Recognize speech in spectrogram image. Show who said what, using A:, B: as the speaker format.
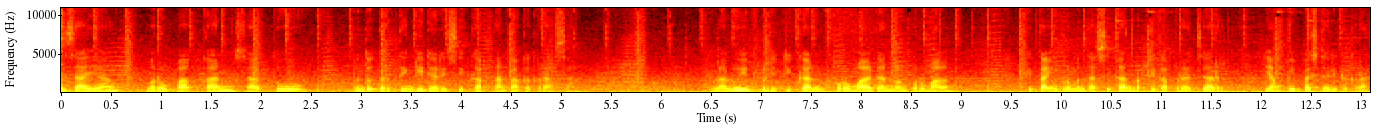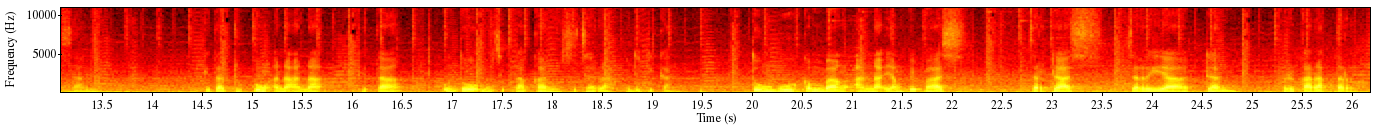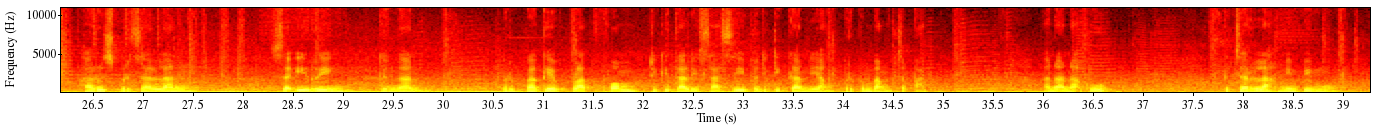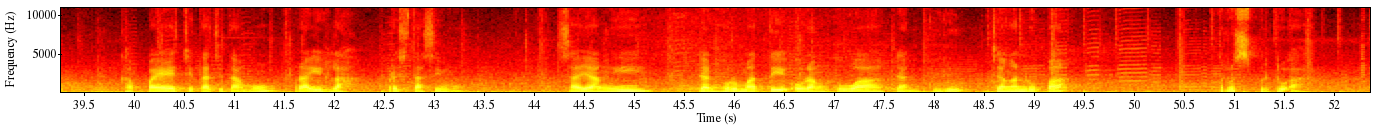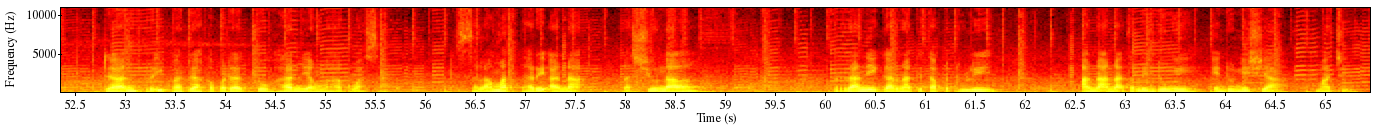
A: sayang merupakan satu bentuk tertinggi dari sikap tanpa kekerasan. Melalui pendidikan formal dan non-formal, kita implementasikan Merdeka Belajar yang bebas dari kekerasan. Kita dukung anak-anak kita untuk menciptakan sejarah pendidikan. Tumbuh kembang anak yang bebas, cerdas, ceria, dan berkarakter harus berjalan seiring dengan berbagai platform digitalisasi pendidikan yang berkembang cepat. Anak-anakku, kejarlah mimpimu, gapai cita-citamu, raihlah prestasimu. Sayangi dan hormati orang tua dan guru. Jangan lupa terus berdoa dan beribadah kepada Tuhan Yang Maha Kuasa. Selamat Hari Anak Nasional Berani karena kita peduli, anak-anak terlindungi, Indonesia maju.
